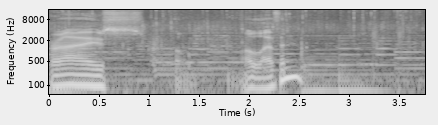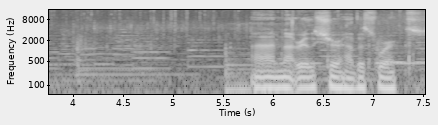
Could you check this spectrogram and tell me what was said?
try 11? I'm not really sure how this works.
